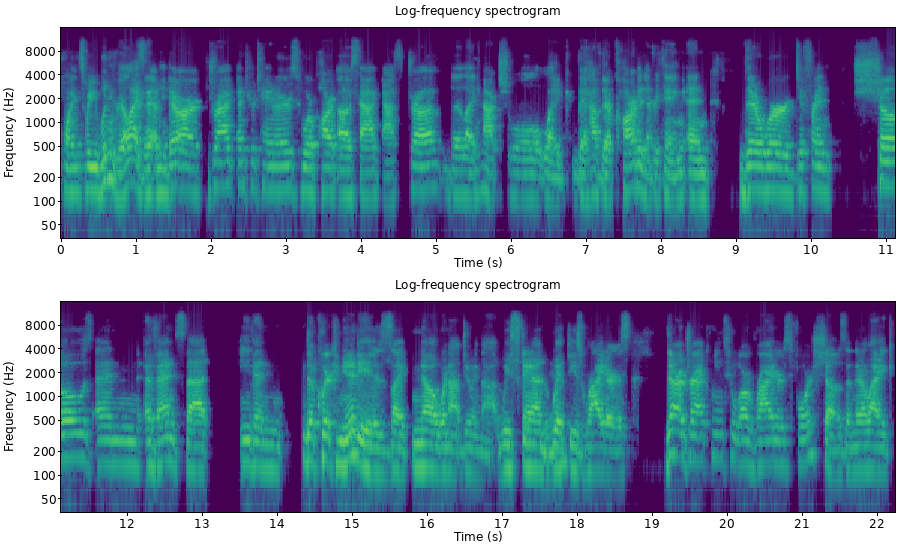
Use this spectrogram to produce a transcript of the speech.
points where you wouldn't realize it. I mean, there are drag entertainers who are part of SAG AFTRA, the like mm-hmm. actual, like they have their card and everything. And there were different shows and events that even the queer community is like, no, we're not doing that. We stand with these writers there are drag queens who are writers for shows and they're like,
